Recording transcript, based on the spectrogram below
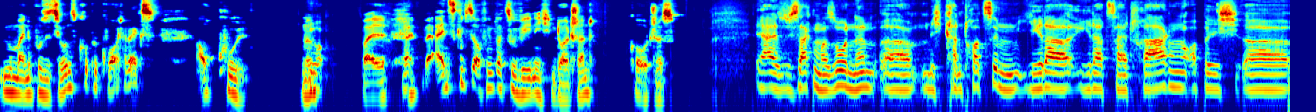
nur meine Positionsgruppe Quarterbacks, auch cool. Ne? Ja. Weil ja. eins gibt es auf jeden Fall zu wenig in Deutschland, Coaches. Ja, also ich sag mal so, ne, äh, mich kann trotzdem jeder jederzeit fragen, ob ich äh,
